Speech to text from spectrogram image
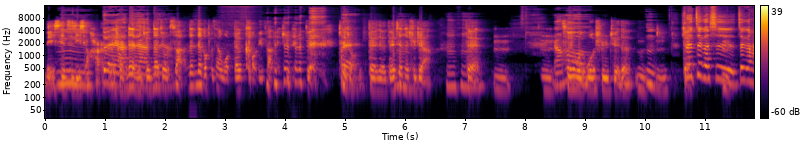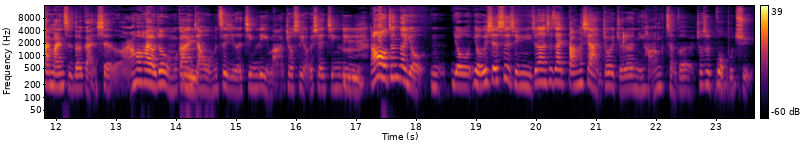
猥亵自己小孩儿的事儿，那你就那就算了，那那个不在我们的考虑范围之内。对，这种，对对对，真的是这样。嗯，对，嗯。嗯，然后所以我我是觉得，嗯嗯，嗯所以这个是、嗯、这个还蛮值得感谢的。然后还有就是我们刚才讲我们自己的经历嘛，嗯、就是有一些经历，嗯、然后真的有嗯有有一些事情，你真的是在当下，你就会觉得你好像整个就是过不去，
